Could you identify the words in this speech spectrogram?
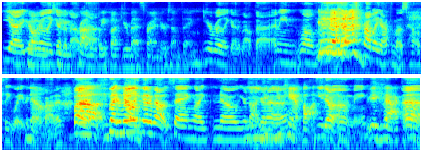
yeah you're really good about probably fuck your best friend or something. you're really good about that I mean well that's probably not the most healthy way to No. go about it but Uh, but you're no, really good about saying like no you're not you, gonna you can't boss. you me. don't own me Exactly. um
